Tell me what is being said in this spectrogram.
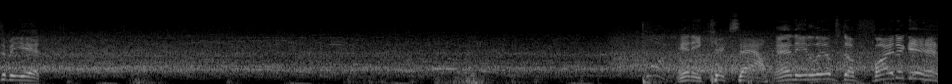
to be it. And he kicks out. And he lives to fight again.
